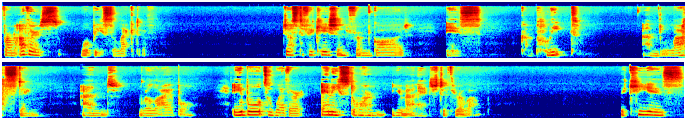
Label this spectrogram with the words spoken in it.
from others will be selective. Justification from God is complete and lasting and reliable, able to weather any storm you manage to throw up. The key is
